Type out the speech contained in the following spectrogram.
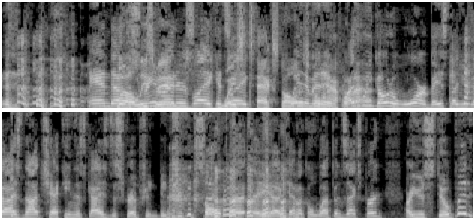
And uh, well, at the least we didn't screenwriter's like, it's waste like, tax dollars wait a going minute, after why that. did we go to war based on you guys not checking this guy's description? Didn't you consult a, a, uh chemical weapons expert? Are you stupid?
